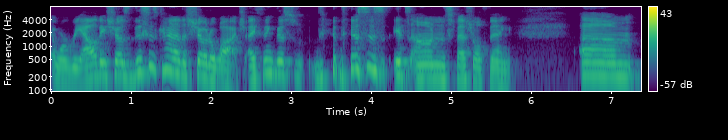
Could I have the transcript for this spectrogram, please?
or reality shows this is kind of the show to watch i think this this is its own special thing um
